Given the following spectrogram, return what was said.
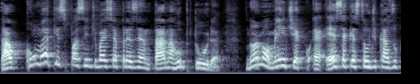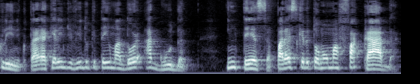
Tá? Como é que esse paciente vai se apresentar na ruptura? Normalmente, é, é, essa é a questão de caso clínico. Tá? É aquele indivíduo que tem uma dor aguda, intensa, parece que ele tomou uma facada.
